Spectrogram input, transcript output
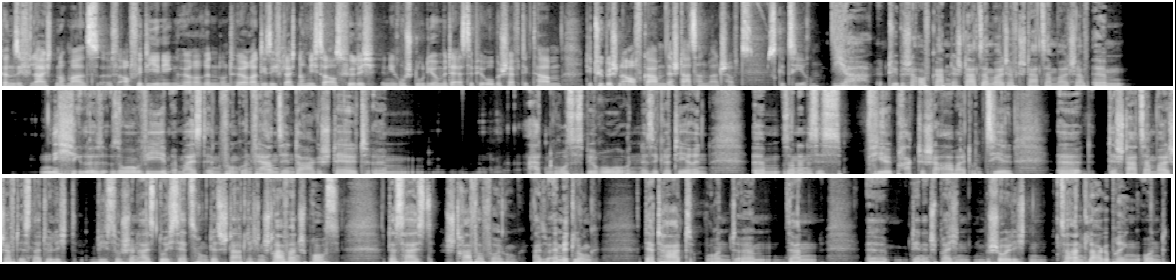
Können Sie vielleicht nochmals, auch für diejenigen Hörerinnen und Hörer, die sich vielleicht noch nicht so ausführlich in Ihrem Studium mit der StPO beschäftigt haben, die typischen Aufgaben der Staatsanwaltschaft skizzieren? Ja, typische Aufgaben der Staatsanwaltschaft, Staatsanwaltschaft, ähm, nicht äh, so wie meist in Funk und Fernsehen dargestellt, ähm, hat ein großes Büro und eine Sekretärin, ähm, sondern es ist viel praktische Arbeit und Ziel äh, der Staatsanwaltschaft ist natürlich, wie es so schön heißt, Durchsetzung des staatlichen Strafanspruchs. Das heißt Strafverfolgung, also Ermittlung der Tat und ähm, dann äh, den entsprechenden Beschuldigten zur Anklage bringen und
